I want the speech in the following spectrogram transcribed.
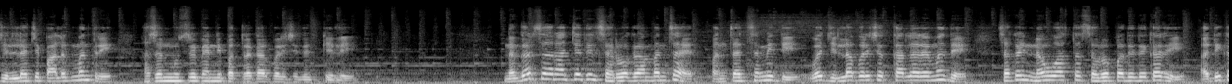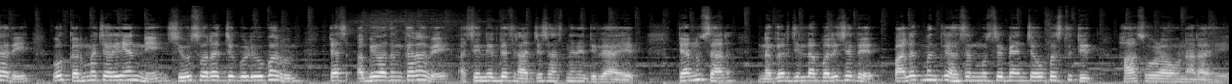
जिल्ह्याचे पालकमंत्री हसन मुश्रीफ यांनी पत्रकार परिषदेत केली. नगरसह राज्यातील सर्व ग्रामपंचायत पंचायत समिती व जिल्हा परिषद कार्यालयामध्ये सकाळी नऊ वाजता सर्व पदाधिकारी अधिकारी व कर्मचारी यांनी शिवस्वराज्य गुढी उभारून त्यास अभिवादन करावे असे निर्देश राज्य शासनाने दिले आहेत. त्यानुसार नगर जिल्हा परिषदेत पालकमंत्री हसन मुश्रीफ यांच्या उपस्थितीत हा सोहळा होणार आहे.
